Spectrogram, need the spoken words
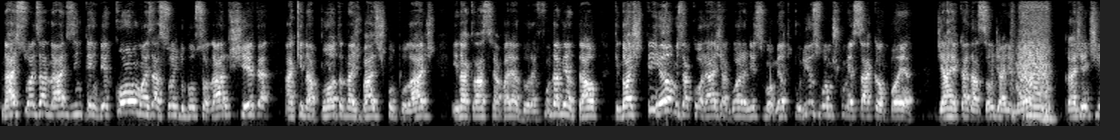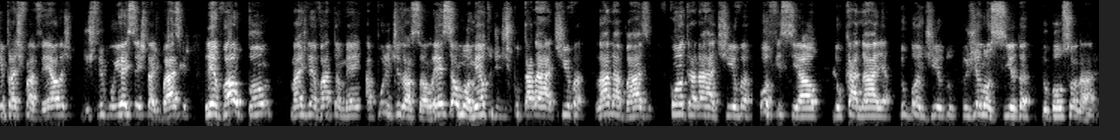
nas suas análises entender como as ações do Bolsonaro chegam aqui na ponta, nas bases populares e na classe trabalhadora. É fundamental que nós tenhamos a coragem agora, nesse momento, por isso vamos começar a campanha de arrecadação de alimentos, para a gente ir para as favelas, distribuir as cestas básicas, levar o pão, mas levar também a politização. Esse é o momento de disputar narrativa lá na base contra a narrativa oficial do canalha, do bandido, do genocida, do Bolsonaro.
